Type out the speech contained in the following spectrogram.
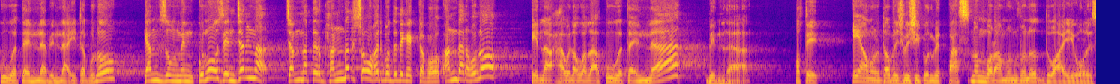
কুওয়াতা ইল্লা বিল্লাহ। এটা হলো কানজুমিন কুনুজিন জান্নাত জান্নাতের ভান্ডার সমূহের মধ্যে থেকে একটা বড় ভান্ডার হলো, লা হাওলা ওয়ালা কুওয়াতা ইল্লা বিল্লাহ। অতএব এই আমলটা বেশি বেশি করবে। পাঁচ নম্বর আমল হলো দোয়া ইউজ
